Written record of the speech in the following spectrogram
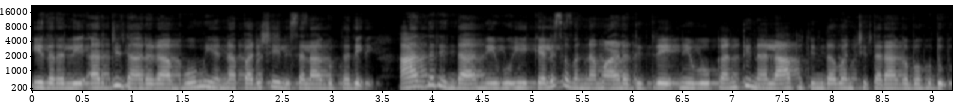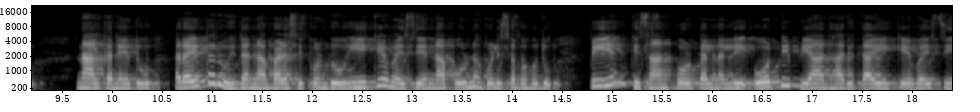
ಇದರಲ್ಲಿ ಅರ್ಜಿದಾರರ ಭೂಮಿಯನ್ನು ಪರಿಶೀಲಿಸಲಾಗುತ್ತದೆ. ಆದ್ದರಿಂದ ನೀವು ಈ ಕೆಲಸವನ್ನು ಮಾಡದಿದ್ದರೆ ನೀವು ಕಂತಿನ ಲಾಭದಿಂದ ವಂಚಿತರಾಗಬಹುದು. ನಾಲ್ಕನೆಯದು, ರೈತರು ಇದನ್ನು ಬಳಸಿಕೊಂಡು ಇ ಕೆವೈಸಿಯನ್ನ ಪೂರ್ಣಗೊಳಿಸಬಹುದು. ಪಿಎಂ ಕಿಸಾನ್ ಪೋರ್ಟಲ್ನಲ್ಲಿ ಒಟಿಪಿ ಆಧಾರಿತ ಇ ಕೆವೈಸಿ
